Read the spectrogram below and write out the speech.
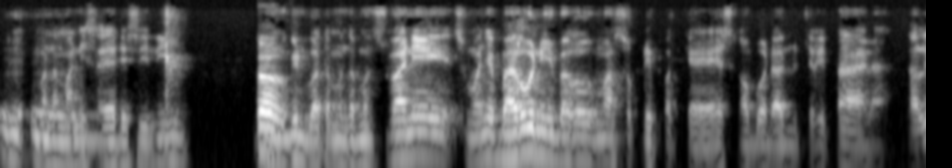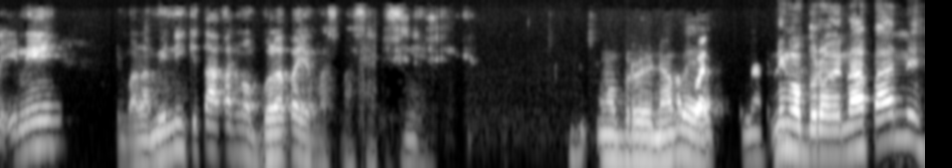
ini menemani saya di sini. Betul. Mungkin buat teman-teman semua ini semuanya baru nih, baru masuk di podcast ngobrol dan bercerita. Nah, kali ini di malam ini kita akan ngobrol apa ya Mas Mas di sini? Ngobrolin apa ya? Ini ngobrolin apaan nih?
